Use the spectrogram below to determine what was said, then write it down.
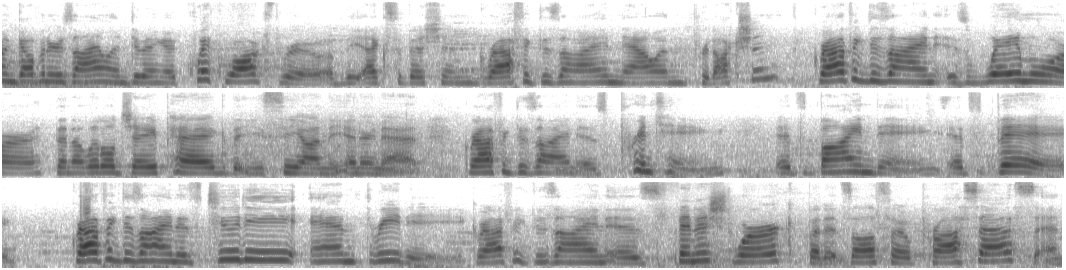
on Governor's Island doing a quick walkthrough of the exhibition Graphic Design Now in Production. Graphic design is way more than a little JPEG that you see on the internet. Graphic design is printing, it's binding, it's big. Graphic design is 2D and 3D. Graphic design is finished work, but it's also process and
